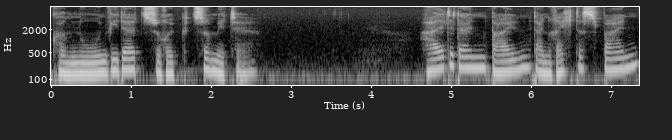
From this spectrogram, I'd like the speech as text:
Komm nun wieder zurück zur Mitte. Halte dein Bein, dein rechtes Bein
